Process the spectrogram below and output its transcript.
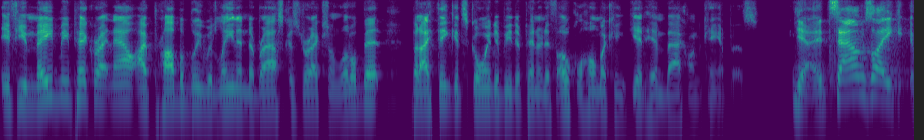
if you made me pick right now, I probably would lean in Nebraska's direction a little bit. But I think it's going to be dependent if Oklahoma can get him back on campus. Yeah, it sounds like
